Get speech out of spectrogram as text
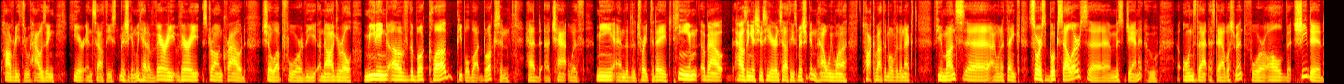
poverty through housing here in Southeast Michigan. We had a very, very strong crowd show up for the inaugural meeting of the book club. People bought books and had a chat with me and the Detroit Today team about housing issues here in Southeast Michigan and how we want to talk about them over the next few months. Uh, I want to thank Source Booksellers, uh, Miss Janet, who owns that establishment, for all that she did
